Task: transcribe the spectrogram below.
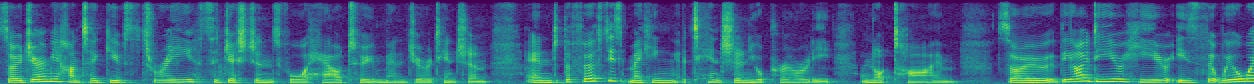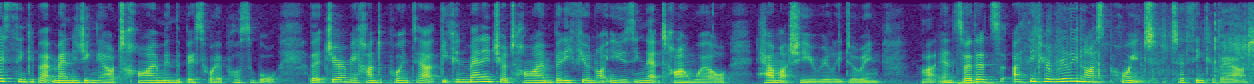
So, Jeremy Hunter gives three suggestions for how to manage your attention. And the first is making attention your priority, not time. So, the idea here is that we always think about managing our time in the best way possible. But Jeremy Hunter points out you can manage your time, but if you're not using that time well, how much are you really doing? Uh, and so that's, I think, a really nice point to think about.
